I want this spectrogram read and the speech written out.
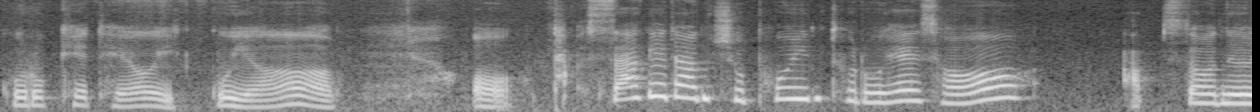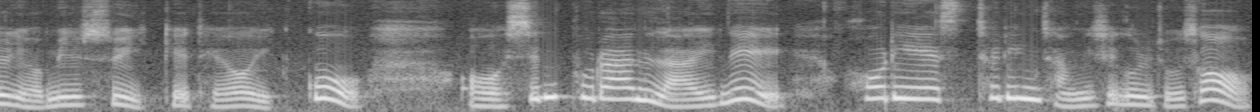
그렇게 되어 있고요. 어, 다- 싸게 단추 포인트로 해서 앞선을 여밀 수 있게 되어 있고 어, 심플한 라인에 허리에 스트링 장식을 줘서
